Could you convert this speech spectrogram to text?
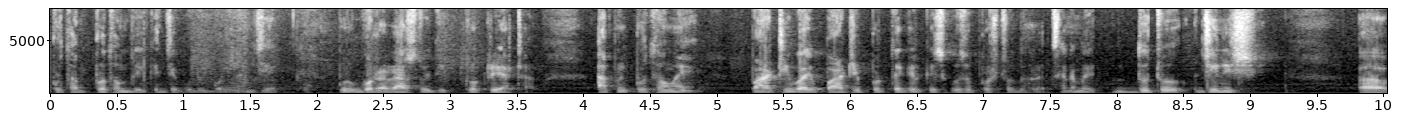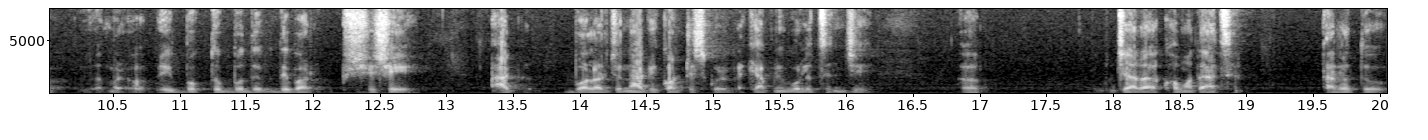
প্রথম প্রথম দিকে যেগুলো বললেন যে পুরো গোটা রাজনৈতিক প্রক্রিয়াটা আপনি প্রথমে পার্টি বাই পার্টি প্রত্যেকের কিছু কিছু প্রশ্ন ধরেছেন। আমি দুটো জিনিস আহ, এই বক্তব্য দেবার শেষে বলার জন্য আগে কন্টেস্ট করে রাখি। আপনি বলেছেন যে যারা ক্ষমতা আছেন, তারা তো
